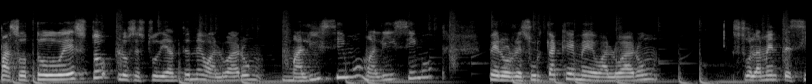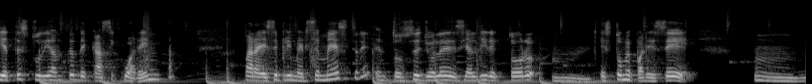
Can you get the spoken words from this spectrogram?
pasó todo esto, los estudiantes me evaluaron malísimo, malísimo, pero resulta que me evaluaron solamente siete estudiantes de casi 40 para ese primer semestre, entonces yo le decía al director, mm, esto me parece... Mm,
